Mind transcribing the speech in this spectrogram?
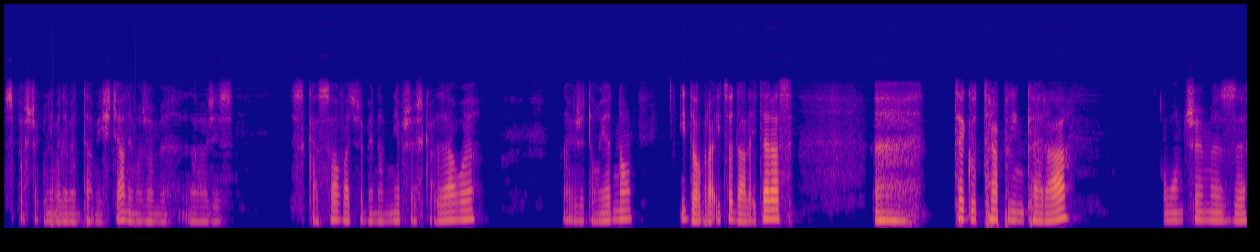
z poszczególnymi elementami ściany. Możemy na razie skasować, żeby nam nie przeszkadzały. Najwyżej tą jedną. I dobra, i co dalej? Teraz tego traplinkera łączymy z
